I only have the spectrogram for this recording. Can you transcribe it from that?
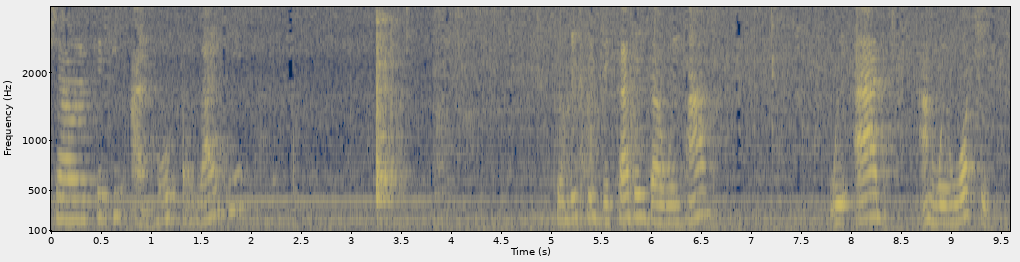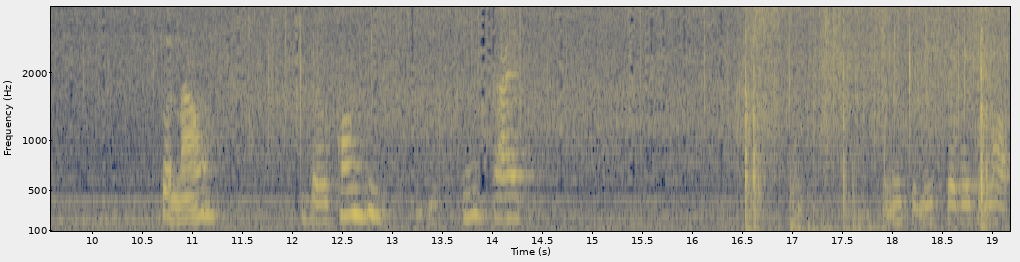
special recipe i hope you like it so this is the cabbage that we have. We add and we watch it. So now the beef is inside. We need to mix everything up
